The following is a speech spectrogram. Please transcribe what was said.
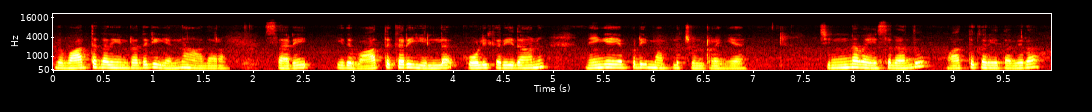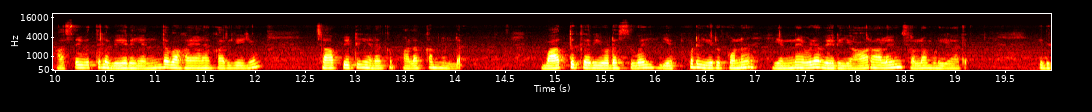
இந்த வாத்துக்கறின்றதுக்கு என்ன ஆதாரம்? சரி இது வாத்துக்கறி இல்லை கோழிக்கறி தானு நீங்கள் எப்படி மாப்பிள்ள சொல்கிறீங்க சின்ன வயசுலேருந்து வாத்துக்கறியை தவிர அசைவத்தில் வேறு எந்த வகையான கறியையும் சாப்பிட்டு எனக்கு பழக்கம் இல்லை. வாத்துக்கறியோட சுவை எப்படி இருக்கும்னு என்னை விட வேறு யாராலையும் சொல்ல முடியாது. இது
